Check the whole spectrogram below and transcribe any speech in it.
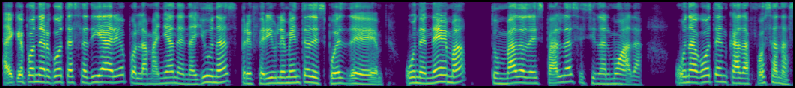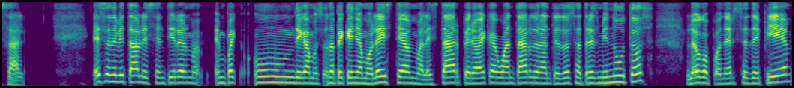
Hay que poner gotas a diario por la mañana en ayunas, preferiblemente después de un enema, tumbado de espaldas y sin almohada, una gota en cada fosa nasal. Es inevitable sentir un, digamos, una pequeña molestia, un malestar, pero hay que aguantar durante dos a tres minutos Luego ponerse de pie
